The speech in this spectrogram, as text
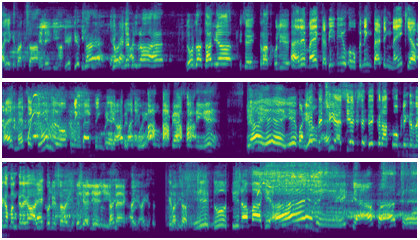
आइए किरमानी साहब। मिलेगी। ये गिफ्ट है जो इन्हें मिल रहा है जोरदार तालियाँ इसे जरा खोलिए। अरे मैं कभी भी ओपनिंग बैटिंग नहीं किया भाई। मैं से क्यों ओपनिंग बैटिंग यहाँ पे तो कोई बैट्समैन नहीं है। या ये ये वन ये पिच ही ऐसी है जिसे देखकर आपको ओपनिंग करने का मन करेगा। आइए खोलिए सर आइए। चलिए जी आइए आइए आइए सर एक दो तीन हम आगे। अरे क्या बात है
